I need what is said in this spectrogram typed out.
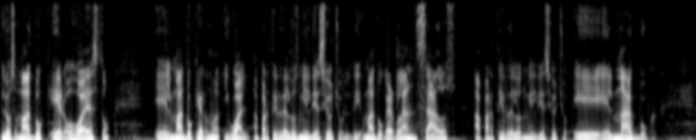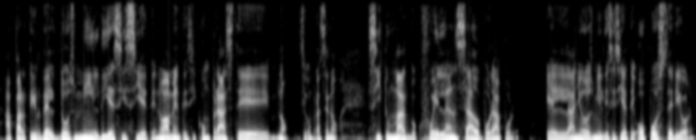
Los MacBook Air, ojo a esto, el MacBook Air igual, a partir del 2018. MacBook Air lanzados a partir del 2018. Eh, el MacBook a partir del 2017. Nuevamente, si compraste, no, si compraste no si tu MacBook fue lanzado por Apple el año 2017 o posterior,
